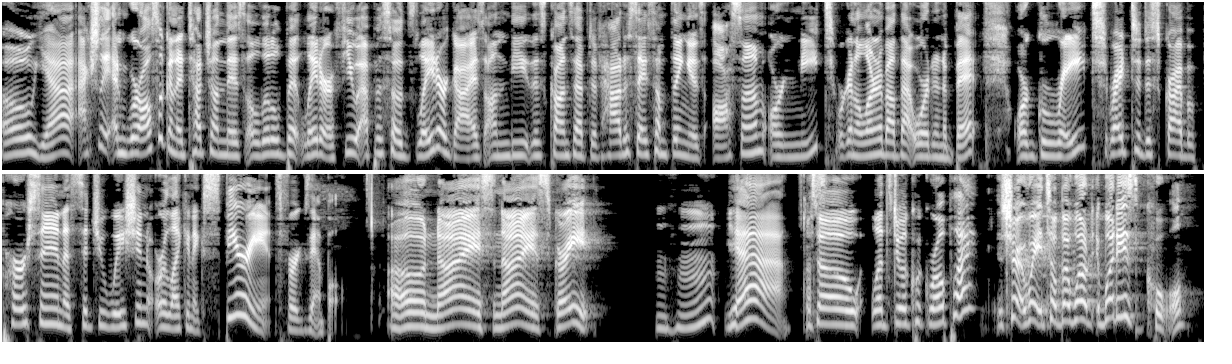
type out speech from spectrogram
Oh yeah, actually, and we're also going to touch on this a little bit later, a few episodes later, guys, on the this concept of how to say something is awesome or neat. We're going to learn about that word in a bit, or great, right, to describe a person, a situation, or like an experience, for example. Oh, nice, nice, great. Hmm. Yeah. So let's do a quick role play. Sure. Wait. So, but what what is cool?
